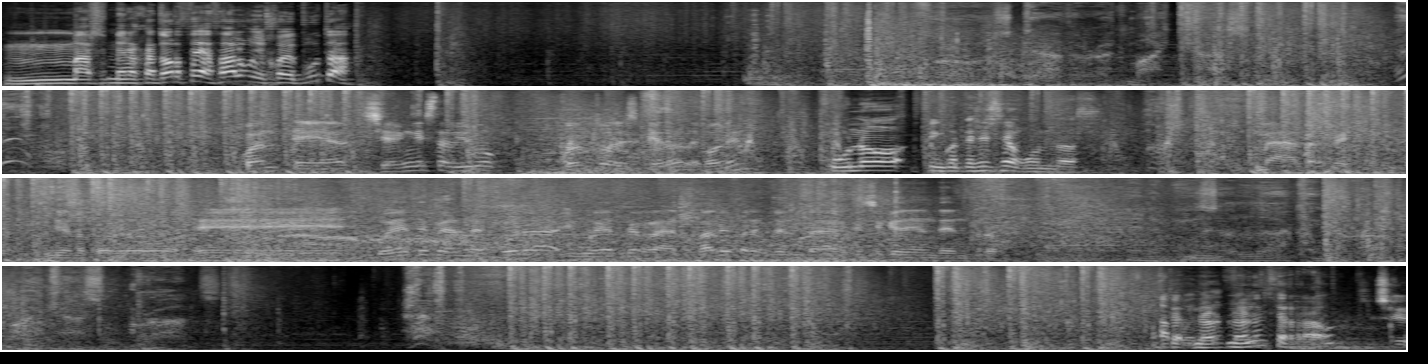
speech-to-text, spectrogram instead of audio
Más, menos 14, haz algo, hijo de puta. Eh, si alguien está vivo, ¿cuánto les queda de golem? Eh? 1.56 segundos. Nada, perfecto. Yo no puedo. Eh, voy a tepearme fuera y voy a cerrar, ¿vale? Para intentar que se queden dentro. ¿No, ¿No, lo han cerrado? Sí,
